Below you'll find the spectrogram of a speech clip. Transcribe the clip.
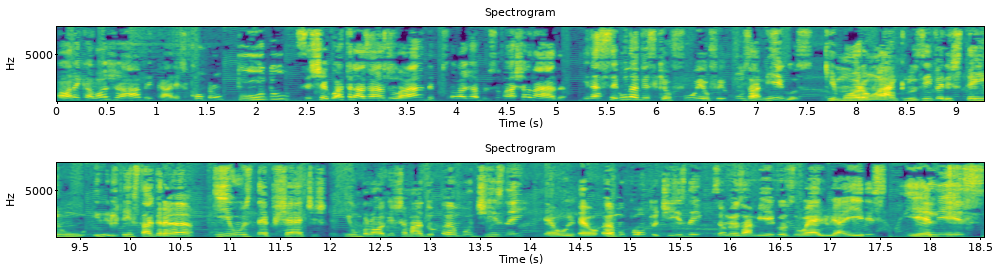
a hora que a loja abre, cara, eles compram tudo, você chegou atrasado lá, depois que a loja abriu, você não acha nada. E na segunda vez que eu fui, eu fui com uns amigos que moram lá, inclusive eles têm um, ele tem Instagram e um Snapchat e um blog chamado Amo Disney, é o, é o amo.disney, são meus amigos, o Hélio e a Iris, e eles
